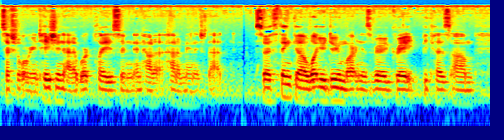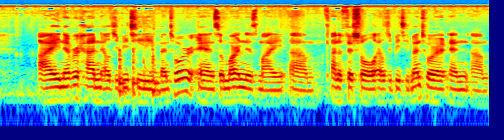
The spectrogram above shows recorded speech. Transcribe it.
sexual orientation at a workplace and, and how to how to manage that. So I think uh, what you're doing, Martin, is very great because um, I never had an LGBT mentor, and so Martin is my um, unofficial LGBT mentor, and um,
